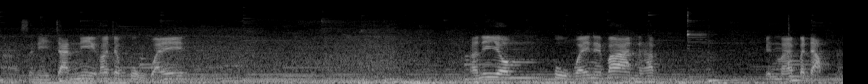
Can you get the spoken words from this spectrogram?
อเสน่ห์จันทร์นี่เขาจะปลูกไว้เขานิยมปลูกไว้ในบ้านนะครับ เป็นไม้ประดับนะครับ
